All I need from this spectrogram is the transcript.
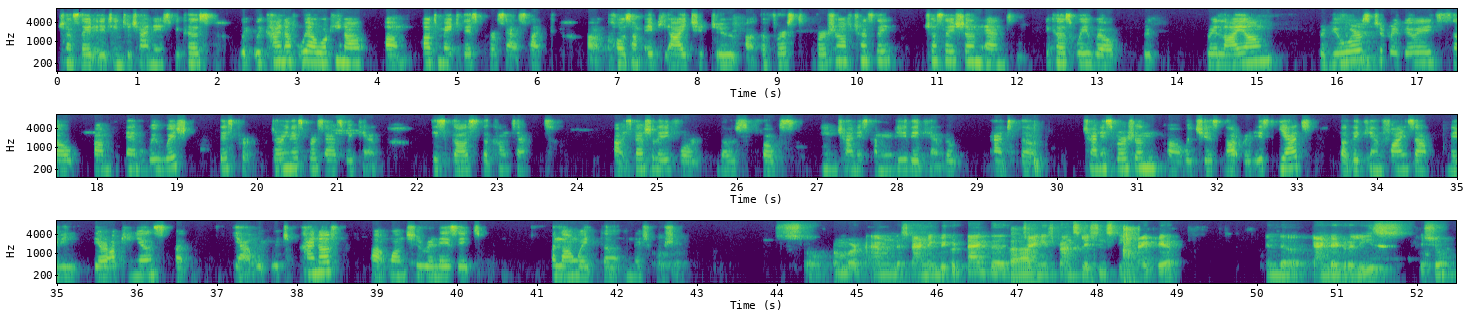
translate it into Chinese because we, we kind of we are working on um, automate this process like uh, call some API to do uh, the first version of translate translation and because we will rely on reviewers to review it. So, um, and we wish this, during this process, we can discuss the content, uh, especially for those folks in Chinese community, they can look at the Chinese version, uh, which is not released yet, but they can find some, maybe their opinions, but yeah, we, we kind of uh, want to release it along with the English version. So from what I'm understanding, we could tag the Uh-huh. Chinese translations team right here in the candid release issue.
